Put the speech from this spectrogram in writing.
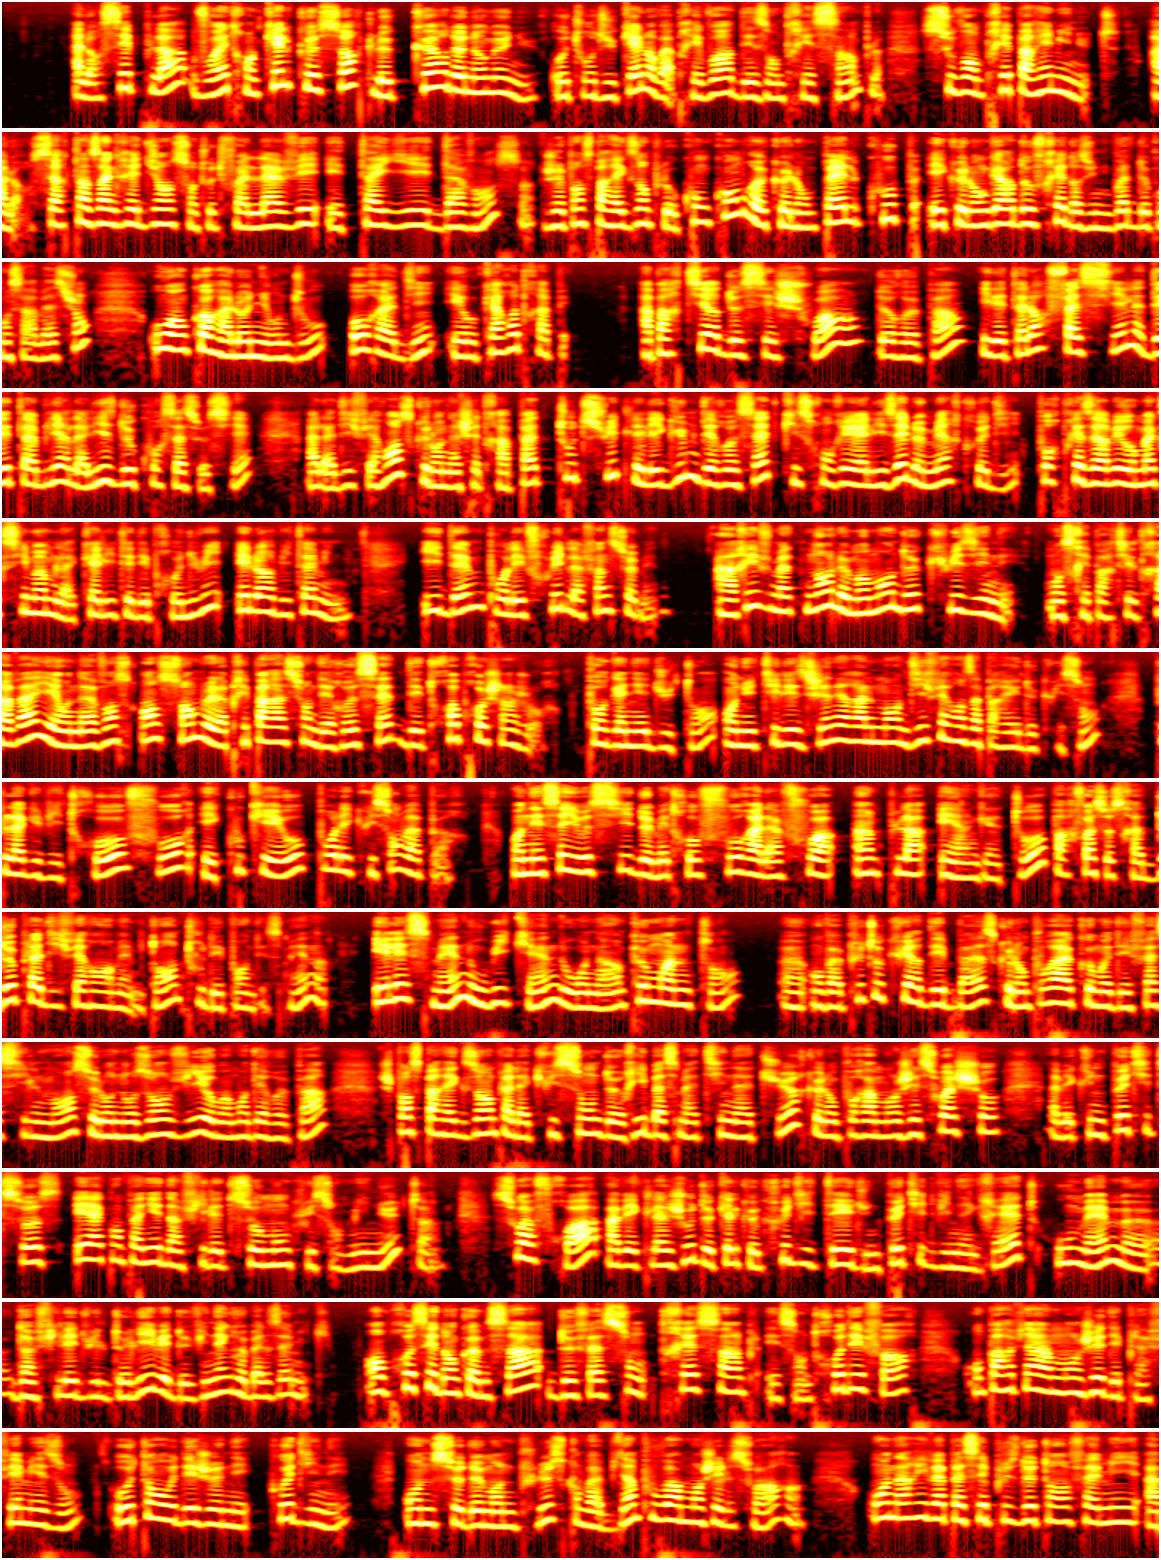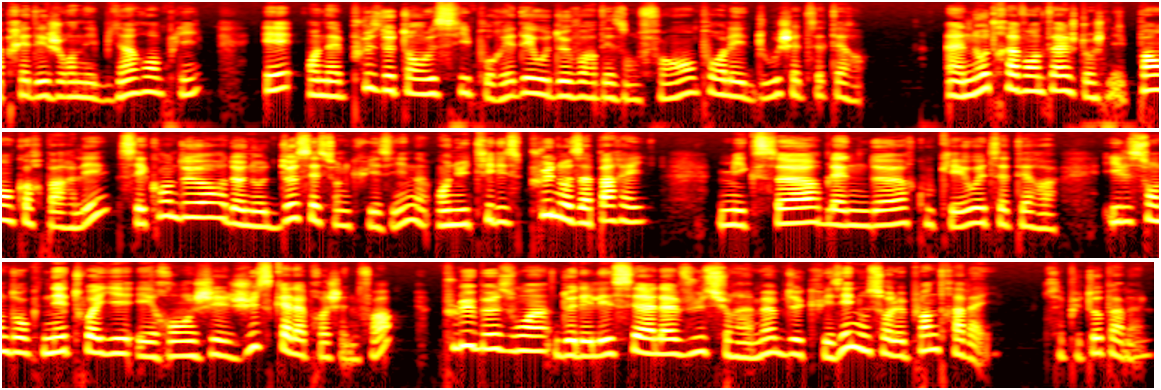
Alors ces plats vont être en quelque sorte le cœur de nos menus, autour duquel on va prévoir des entrées simples, souvent préparées minutes. Alors, certains ingrédients sont toutefois lavés et taillés d'avance. Je pense par exemple au concombre que l'on pèle, coupe et que l'on garde au frais dans une boîte de conservation, ou encore à l'oignon doux, au radis et aux carottes râpées. À partir de ces choix de repas, il est alors facile d'établir la liste de courses associées, à la différence que l'on n'achètera pas tout de suite les légumes des recettes qui seront réalisées le mercredi pour préserver au maximum la qualité des produits et leurs vitamines. Idem pour les fruits de la fin de semaine. Arrive maintenant le moment de cuisiner. On se répartit le travail et on avance ensemble la préparation des recettes des trois prochains jours. Pour gagner du temps, on utilise généralement différents appareils de cuisson, plaques vitraux, fours et cookéo pour les cuissons vapeur. On essaye aussi de mettre au four à la fois un plat et un gâteau. Parfois, ce sera deux plats différents en même temps, tout dépend des semaines. Et les semaines ou week-ends où on a un peu moins de temps, euh, on va plutôt cuire des bases que l'on pourra accommoder facilement selon nos envies au moment des repas. Je pense par exemple à la cuisson de riz basmati nature que l'on pourra manger soit chaud avec une petite sauce et accompagné d'un filet de saumon cuisson minute, soit froid avec l'ajout de quelques crudités et d'une petite vinaigrette ou même euh, d'un filet d'huile d'olive et de vinaigre balsamique. En procédant comme ça, de façon très simple et sans trop d'efforts, on parvient à manger des plats faits maison, autant au déjeuner qu'au dîner. On ne se demande plus ce qu'on va bien pouvoir manger le soir. On arrive à passer plus de temps en famille après des journées bien remplies. Et on a plus de temps aussi pour aider aux devoirs des enfants, pour les douches, etc. Un autre avantage dont je n'ai pas encore parlé, c'est qu'en dehors de nos deux sessions de cuisine, on n'utilise plus nos appareils. Mixeur, blender, cookéo, etc. Ils sont donc nettoyés et rangés jusqu'à la prochaine fois. Plus besoin de les laisser à la vue sur un meuble de cuisine ou sur le plan de travail. C'est plutôt pas mal.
